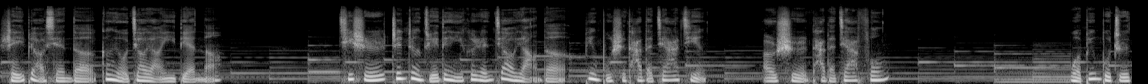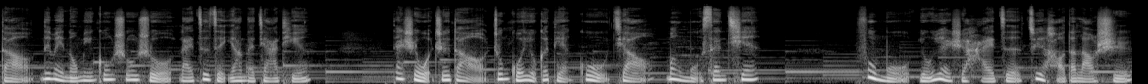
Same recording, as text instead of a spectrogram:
谁表现的更有教养一点呢？其实，真正决定一个人教养的，并不是他的家境，而是他的家风。我并不知道那位农民工叔叔来自怎样的家庭，但是我知道中国有个典故叫“孟母三迁”，父母永远是孩子最好的老师，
